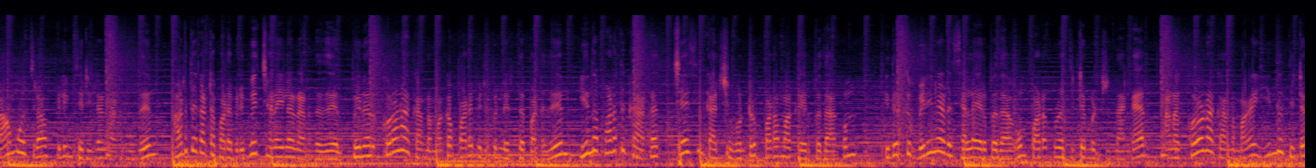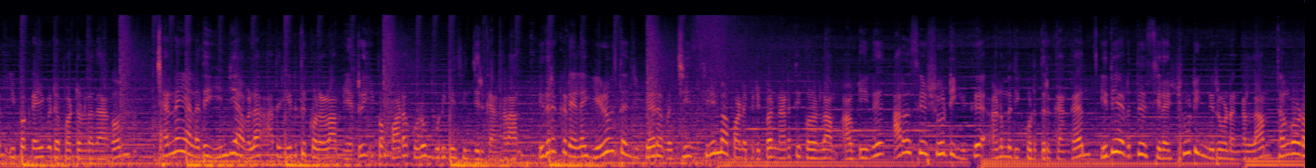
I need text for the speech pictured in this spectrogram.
ராமோஜ்ராவ் பிலிம் சிட்டில நடந்தது. அடுத்த கட்ட படப்பிடிப்பு சென்னையில நடந்தது. பின்னர் கொரோனா காரணமாக படப்பிடிப்பு நிறுத்தப்பட்டது. இந்த படத்துக்காக சேசிங் காட்சி ஒன்று படமாக்க இருப்பதாகவும் இதற்கு வெளிநாடு செல்ல இருப்பதாகவும் படக்குழு திட்டமிட்டிருந்தாங்க. ஆனா கொரோனா காரணமாக இந்த திட்டம் இப்ப கைவிடப்பட்டுள்ளதாகவும் சென்னை அல்லது இந்தியாவில் அதை எடுத்துக்கொள்ளலாம் என்று இப்ப படக்குழு முடிவு செஞ்சிருக்காங்களாம். இதற்கிடையில 75 பேரை வச்சு சினிமா படப்பிடிப்பை நடத்தி கொள்ளலாம் அப்படின்னு அரசு ஷூட்டிங்குக்கு அனுமதி கொடுத்திருக்காங்க. இதையடுத்து சில ஷூட்டிங் நிறுவனங்கள்லாம் தங்களோட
